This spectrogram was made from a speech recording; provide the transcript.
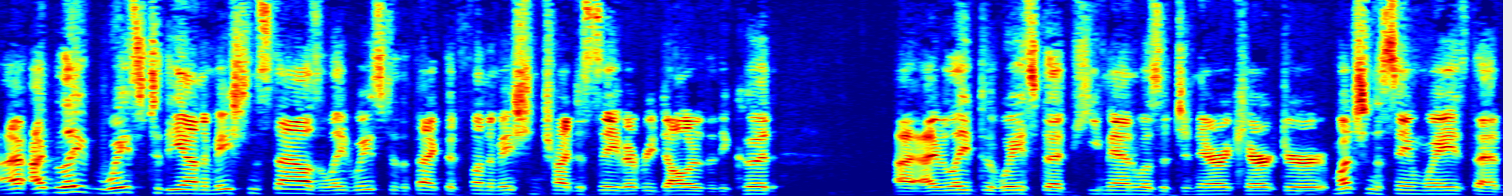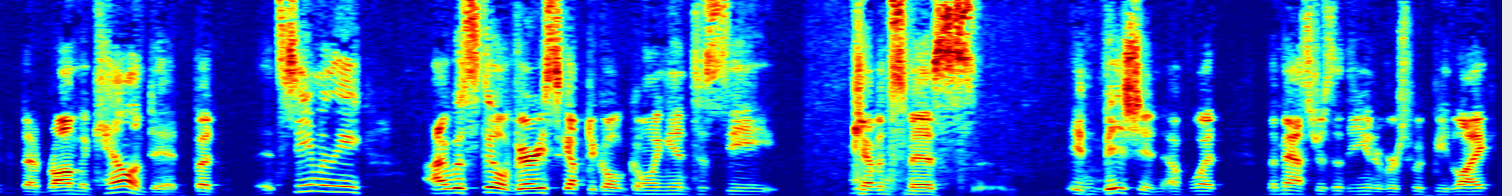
I, I laid waste to the animation styles. I laid waste to the fact that Filmation tried to save every dollar that he could. I, I laid to waste that He Man was a generic character, much in the same ways that, that Rob McCallum did. But it seemingly, I was still very skeptical going in to see Kevin Smith's envision of what the Masters of the Universe would be like.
